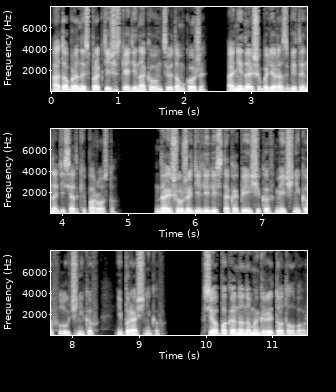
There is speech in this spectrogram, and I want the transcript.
Отобранные с практически одинаковым цветом кожи, они дальше были разбиты на десятки по росту. Дальше уже делились на копейщиков, мечников, лучников и прачников. Все по канонам игры Total War.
